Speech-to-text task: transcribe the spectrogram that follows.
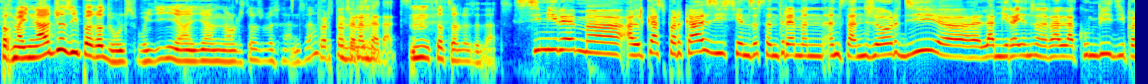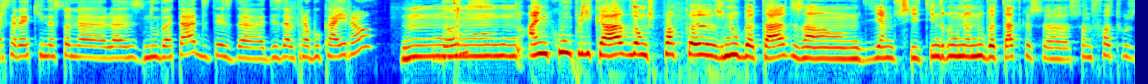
Per mainatges i per adults, vull dir, hi ha, hi ha els dos vessants, eh? per totes les edats. Mm, totes les edats. Si mirem eh, el cas per cas i si ens centrem en, en Sant Jordi, eh, la Mireia en general la convidi per saber quines són la, les novetats des, de, des del Trabucaire. Mm, Doncs- Any complicat, doncs poques novetats. Eh, diem, si tindré una novetat que se- són fotos,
